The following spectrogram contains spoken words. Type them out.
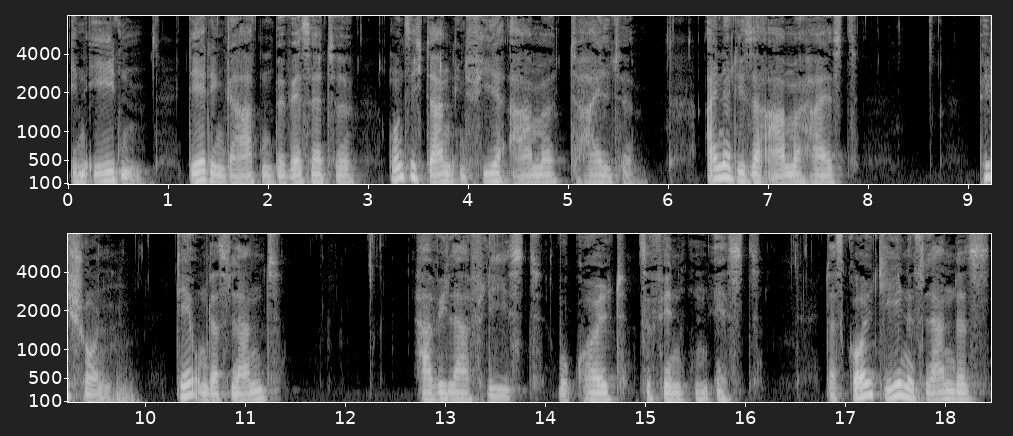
in Eden, der den Garten bewässerte und sich dann in vier Arme teilte. Einer dieser Arme heißt Pishon, der um das Land Havila fließt, wo Gold zu finden ist. Das Gold jenes Landes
